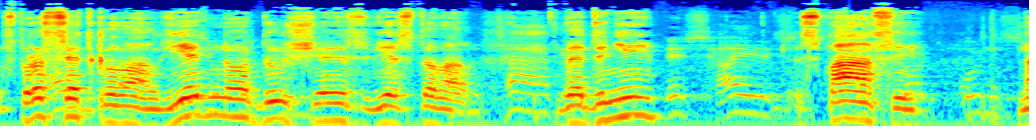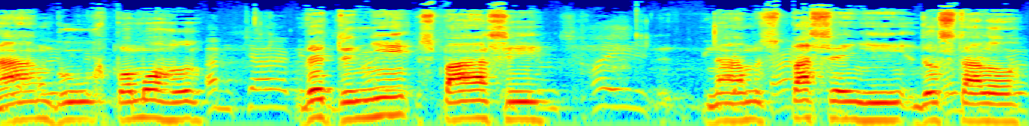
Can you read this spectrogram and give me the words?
zprostředkoval, jednoduše zvěstoval. Ve dni spásy nám Bůh pomohl ve dni spásy, nám spasení dostalo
